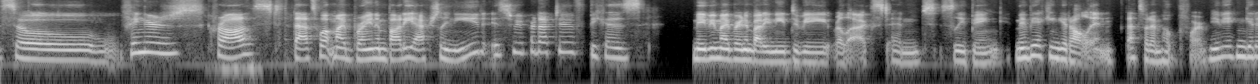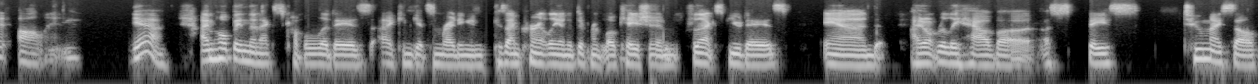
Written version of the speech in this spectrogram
So, fingers crossed, that's what my brain and body actually need is to be productive because maybe my brain and body need to be relaxed and sleeping. Maybe I can get all in. That's what I'm hoping for. Maybe I can get it all in. Yeah, I'm hoping the next couple of days I can get some writing in because I'm currently in a different location for the next few days. And I don't really have a, a space to myself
